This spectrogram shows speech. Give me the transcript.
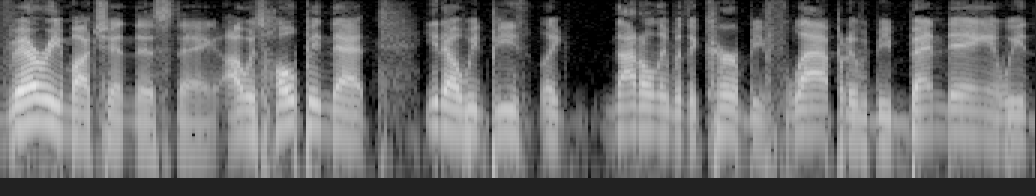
very much in this thing. I was hoping that, you know, we'd be like, not only would the curve be flat, but it would be bending, and we'd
